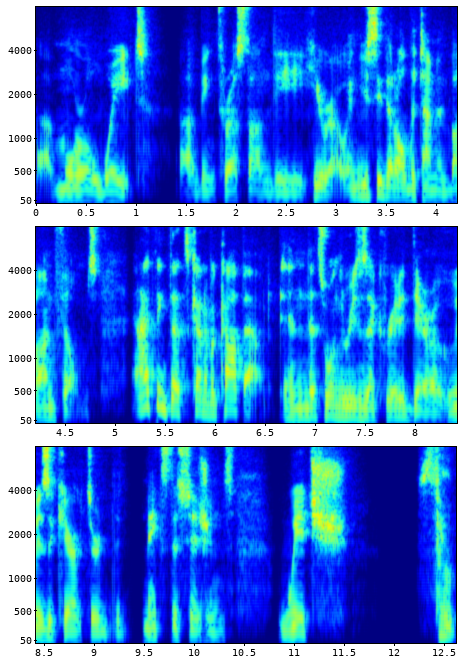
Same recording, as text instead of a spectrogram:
uh, moral weight uh, being thrust on the hero. And you see that all the time in Bond films. And I think that's kind of a cop out. And that's one of the reasons I created Darrow, who is a character that makes decisions which th-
